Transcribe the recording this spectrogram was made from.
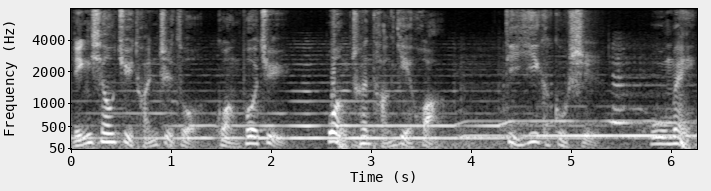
凌霄剧团制作广播剧。忘川堂夜话，第一个故事，乌妹。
